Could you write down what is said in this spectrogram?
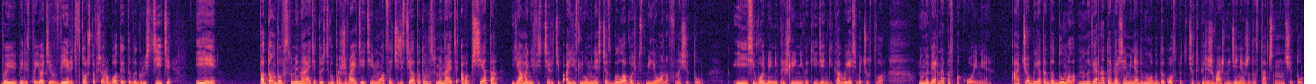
вы перестаете верить в то, что все работает, и вы грустите, и потом вы вспоминаете, то есть вы проживаете эти эмоции через тело, потом вы вспоминаете, а вообще-то я манифестирую, типа, а если бы у меня сейчас было 80 миллионов на счету, и сегодня не пришли никакие деньги, как бы я себя чувствовала? Ну, наверное, поспокойнее. А что бы я тогда думала? Ну, наверное, та версия меня думала бы, да господи, что ты переживаешь, ну денег же достаточно на счету.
